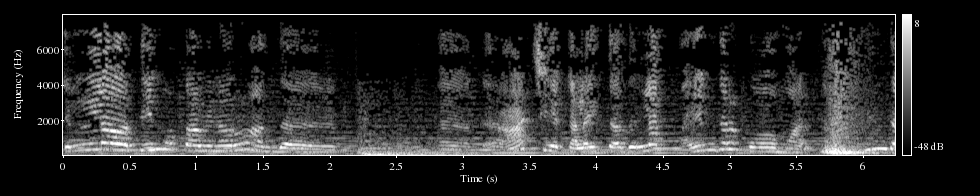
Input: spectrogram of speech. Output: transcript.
எல்லா திமுகவினரும் அந்த அஹ், ஆட்சியை கலைத்ததுல பயங்கர கோபமா இருக்கு. இந்த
